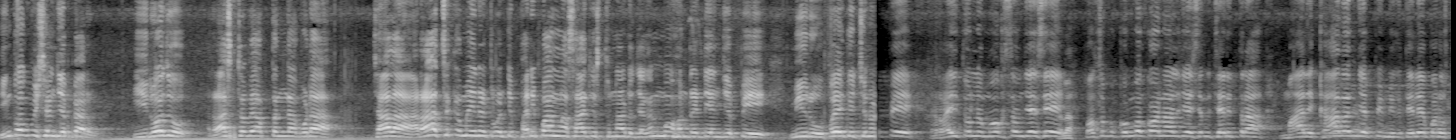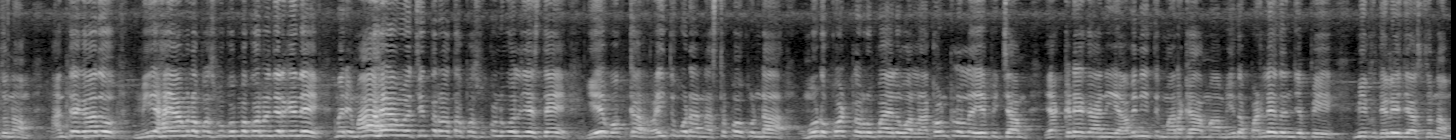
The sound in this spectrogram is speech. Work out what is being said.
ఇంకొక విషయం చెప్పారు. ఈరోజు రాష్ట్ర వ్యాప్తంగా కూడా చాలా అరాచకమైనటువంటి పరిపాలన సాగిస్తున్నాడు జగన్మోహన్ రెడ్డి అని చెప్పి మీరు ఉపయోగించిన చెప్పి రైతుల్ని మోసం చేసి పసుపు కుంభకోణాలు చేసిన చరిత్ర మాది కాదని చెప్పి మీకు తెలియపరుస్తున్నాం. అంతేకాదు మీ హయాంలో పసుపు కుంభకోణం జరిగింది. మరి మా హయాంలో వచ్చిన తర్వాత పసుపు కొనుగోలు చేస్తే ఏ ఒక్క రైతు కూడా నష్టపోకుండా మూడు కోట్ల రూపాయలు వాళ్ళ అకౌంట్లలో వేపించాం ఎక్కడే కానీ అవినీతి మరక మా మీద పడలేదని చెప్పి మీకు తెలియజేస్తున్నాం.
